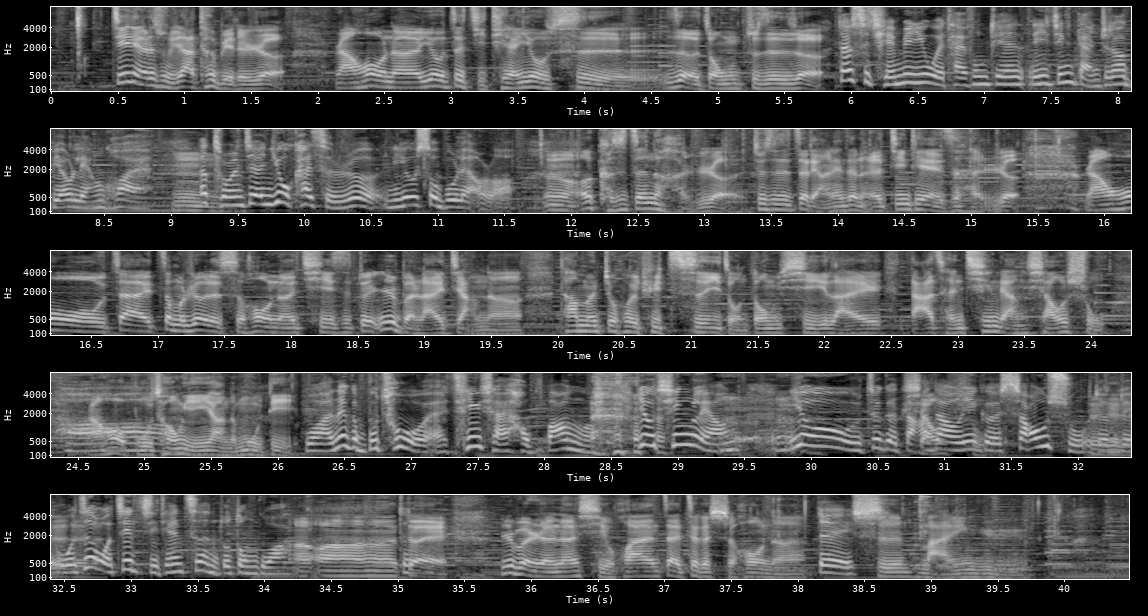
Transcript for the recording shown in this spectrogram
今年的暑假特别的热。然后呢，又这几天又是热中就是热，但是前面因为台风天，你已经感觉到比较凉快，嗯，那突然间又开始热，你又受不了了，嗯，呃，可是真的很热，就是这两天真的，今天也是很热，然后在这么热的时候呢，其实对日本来讲呢，他们就会去吃一种东西来达成清凉消暑，然后补充营养的目的。哇，那个不错哎，听起来好棒哦，又清凉 又这个达到一个消暑。对不对？我知道我这几天吃很多冬瓜。啊啊，对，日本人呢喜欢在这个时候呢，对，吃鳗鱼。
